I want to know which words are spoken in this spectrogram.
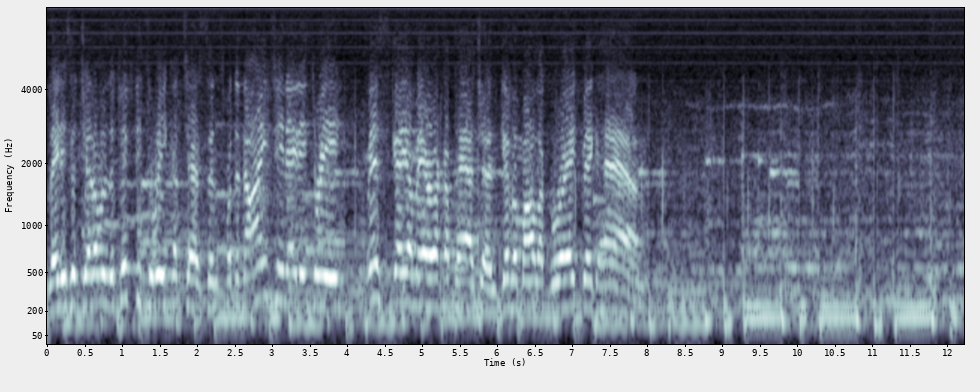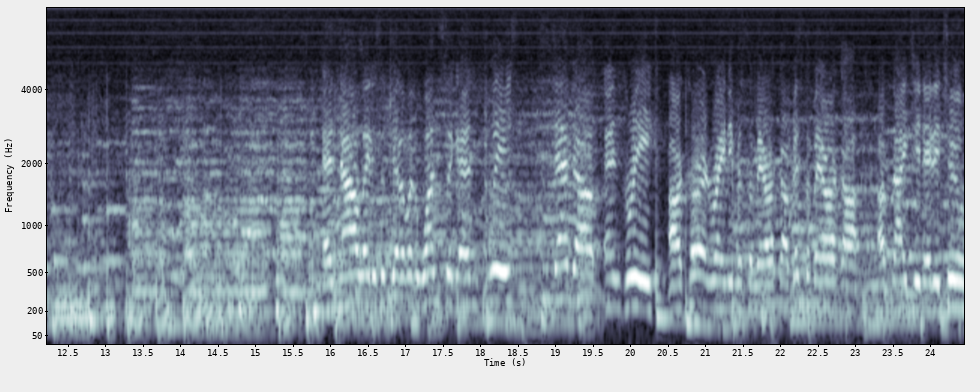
Ladies and gentlemen, the 53 contestants for the 1983 Miss Gay America pageant. Give them all a great big hand. And now, ladies and gentlemen, once again, please stand up and greet our current reigning Miss America, Miss America of 1982,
